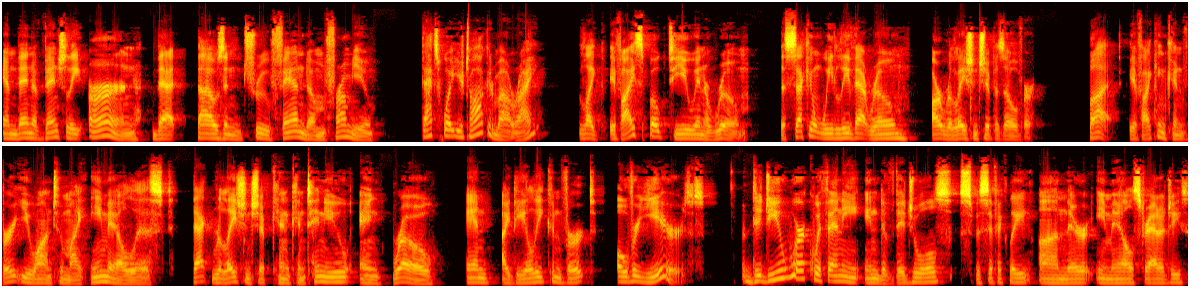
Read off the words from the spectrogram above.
and then eventually earn that thousand true fandom from you, that's what you're talking about, right? Like if I spoke to you in a room, the second we leave that room, our relationship is over but if I can convert you onto my email list, that relationship can continue and grow and ideally convert over years. Did you work with any individuals specifically on their email strategies?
